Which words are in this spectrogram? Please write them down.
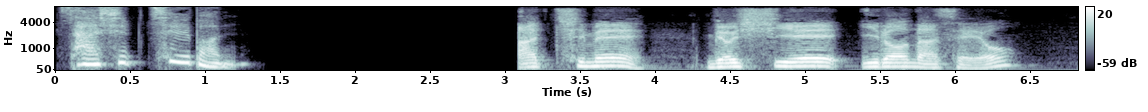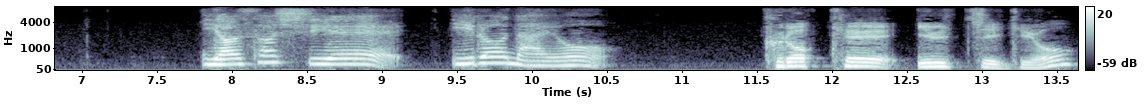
사십칠 번 아침에 몇 시에 일어나세요? 6시에 일어나요. 그렇게 일찍이요?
